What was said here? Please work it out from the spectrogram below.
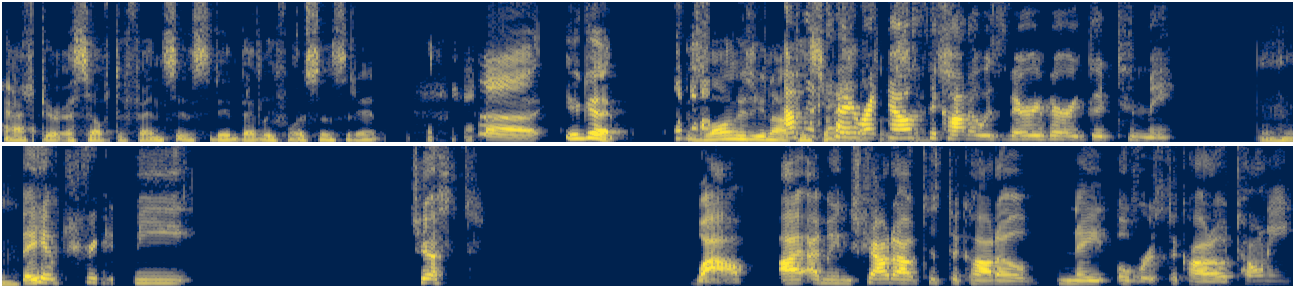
after a self defense incident, deadly force incident, uh, you're good. As long as you're not I'm going to tell you right now, things. staccato is very, very good to me. Mhm. They have treated me just wow. I, I mean, shout out to Staccato, Nate over at Staccato, Tony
